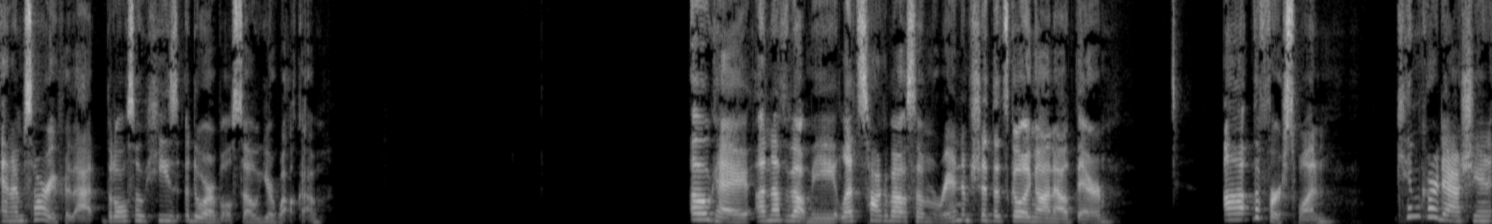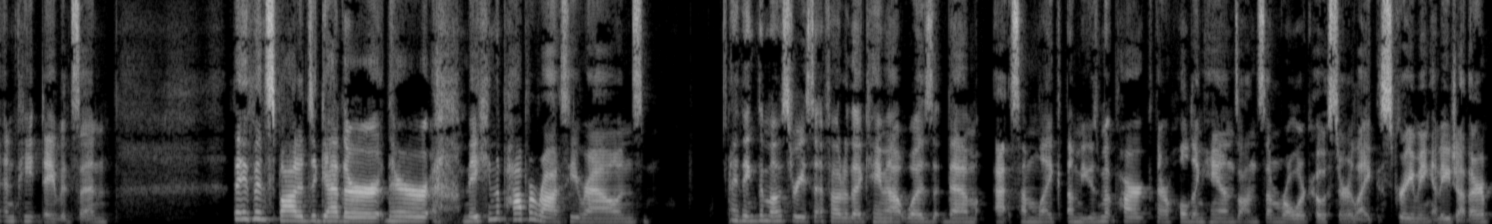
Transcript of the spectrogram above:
And I'm sorry for that. But also, he's adorable, so you're welcome. Okay, enough about me. Let's talk about some random shit that's going on out there. Uh, the first one Kim Kardashian and Pete Davidson they've been spotted together. They're making the paparazzi rounds. I think the most recent photo that came out was them at some like amusement park. They're holding hands on some roller coaster, like screaming at each other.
